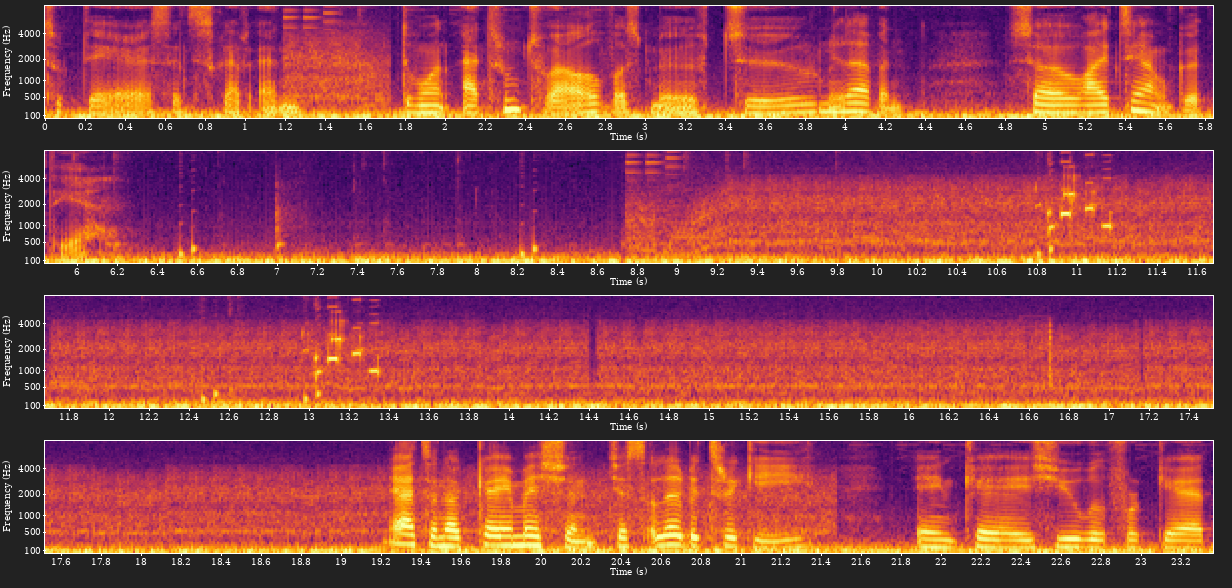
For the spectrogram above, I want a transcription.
took their scrap and the one at room 12 was moved to room 11 so I think I'm good here Yeah, it's an okay mission, just a little bit tricky in case you will forget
